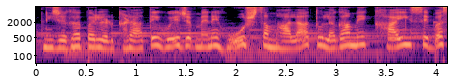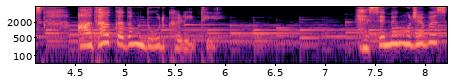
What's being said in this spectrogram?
अपनी जगह पर लड़खड़ाते हुए जब मैंने होश संभाला तो लगा मैं खाई से बस आधा कदम दूर खड़ी थी। ऐसे में मुझे बस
